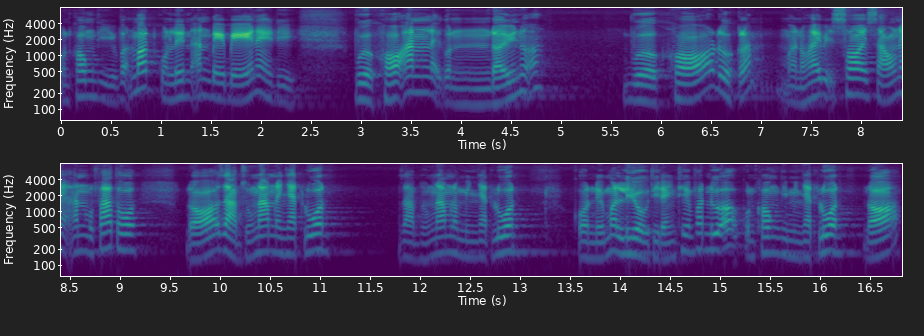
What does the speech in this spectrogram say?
Còn không thì vẫn mất còn lên ăn bé bé này thì vừa khó ăn lại còn đấy nữa. Vừa khó được lắm mà nó hay bị soi sáu này ăn một phát thôi. Đó giảm xuống năm này nhặt luôn. Giảm xuống năm là mình nhặt luôn còn nếu mà liều thì đánh thêm phát nữa còn không thì mình nhặt luôn. Đó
